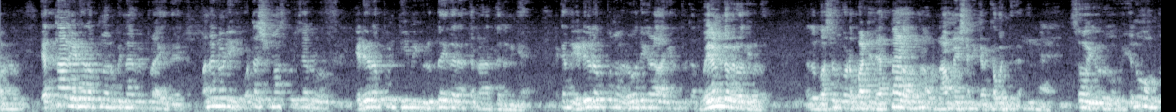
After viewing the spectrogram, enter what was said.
ಅವರು ಯತ್ನಾಳ್ ಯಡಿಯೂರಪ್ಪನವ್ರ ಭಿನ್ನಾಭಿಪ್ರಾಯ ಇದೆ. ಮೊನ್ನೆ ನೋಡಿ ಕೋಟ ಶ್ರೀನಿವಾಸ ಪೂಜಾರು ಯಡಿಯೂರಪ್ಪನ ಟೀಮಿಗೆ ವಿರುದ್ಧ ಇದ್ದಾರೆ ಅಂತ ಕಾಣುತ್ತೆ ನನಗೆ. ಯಾಕಂದ್ರೆ ಯಡಿಯೂರಪ್ಪನ ವಿರೋಧಿಗಳಾಗಿರ್ತಕ್ಕಂಥ ಬಹಿರಂಗ ವಿರೋಧಿಗಳು. ಅದು ಬಸವನಗೌಡ ಪಾಟೀಲ್ ಯತ್ನಾಳ್ ಅವ್ರನ್ನ ಅವ್ರ ನಾಮಿನೇಷನ್ ಕರ್ಕೊಬಂದಿದ್ದಾರೆ. ಸೊ ಇವರು ಏನೋ ಒಂದು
